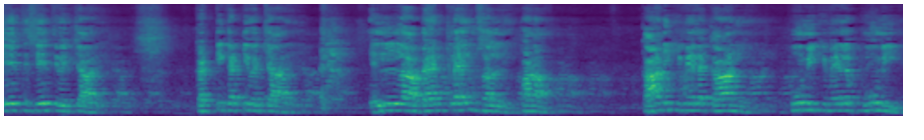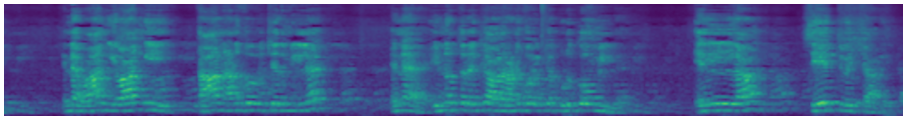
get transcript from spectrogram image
சேர்த்து சேர்த்து வச்சாரு. கட்டி கட்டி வச்சாரு. எல்லா பேங்க்லயும் சல்லி பணம். காணிக்கு மேல காணி பூமிக்கு மேல பூமி. என்ன வாங்கி வாங்கி தான் அனுபவிச்சதும் இல்லை என்ன? இன்னொருத்தருக்கு அவர் அனுபவிக்க கொடுக்கவும் இல்லை. எல்லாம் சேர்த்து வச்சாரு.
